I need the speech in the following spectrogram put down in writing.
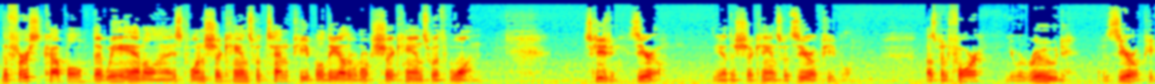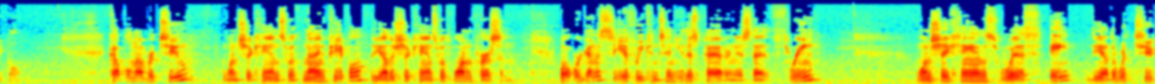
The first couple that we analyzed, one shook hands with 10 people, the other one shook hands with one. Excuse me, zero. The other shook hands with zero people. Husband four, you were rude. Zero people. Couple number two, one shook hands with nine people, the other shook hands with one person. What we're going to see if we continue this pattern is that three, one shake hands with eight, the other with two.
